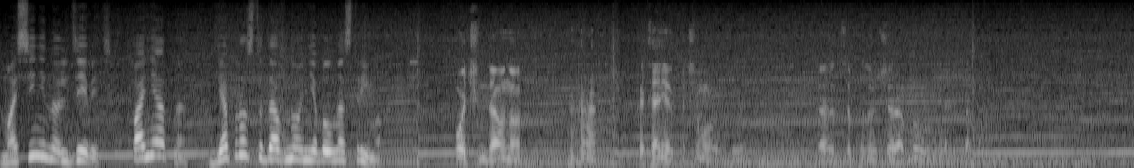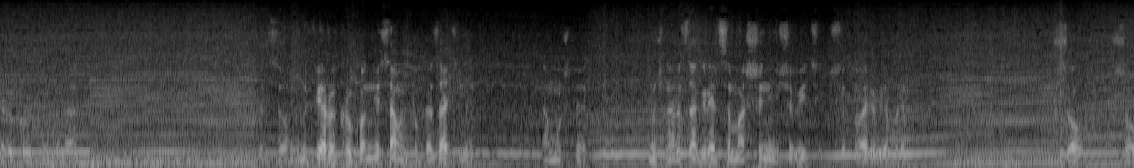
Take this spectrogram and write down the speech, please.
Массини 09. Понятно. Я просто давно не был на стримах. Очень давно. Хотя нет, почему? Кажется, позавчера был у меня там первый круг, да? Квалификационный. Ну, первый круг, он не самый показательный, потому что нужно разогреться машине, еще, видите, все творю я, блин. Ушел, ушел.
